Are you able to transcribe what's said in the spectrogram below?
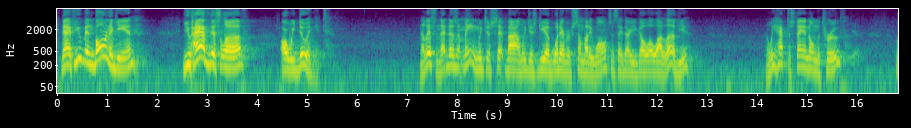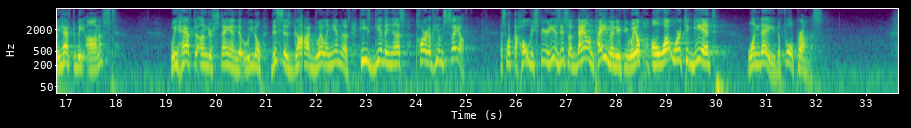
Now, if you've been born again, you have this love, are we doing it? Now, listen, that doesn't mean we just sit by and we just give whatever somebody wants and say, There you go, oh, I love you. Now, we have to stand on the truth. We have to be honest. We have to understand that, you know, this is God dwelling in us. He's giving us part of Himself. That's what the Holy Spirit is. It's a down payment, if you will, on what we're to get one day, the full promise.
